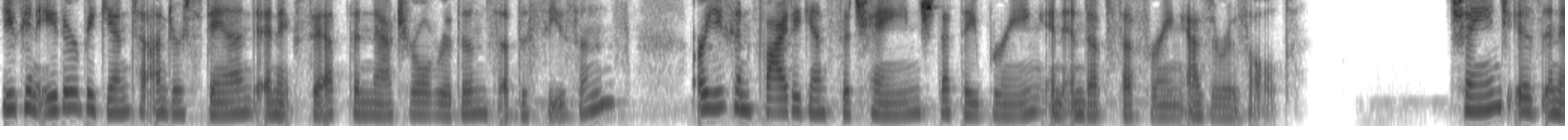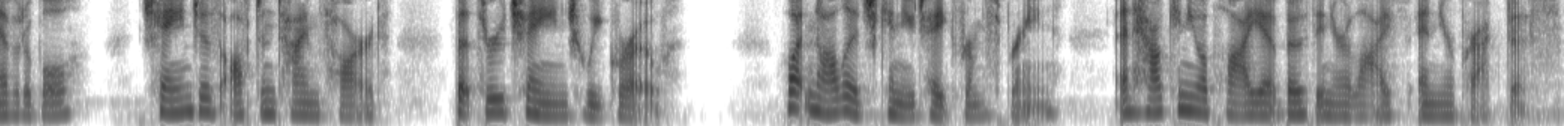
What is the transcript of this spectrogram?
You can either begin to understand and accept the natural rhythms of the seasons, or you can fight against the change that they bring and end up suffering as a result. Change is inevitable. Change is oftentimes hard, but through change we grow. What knowledge can you take from spring, and how can you apply it both in your life and your practice?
